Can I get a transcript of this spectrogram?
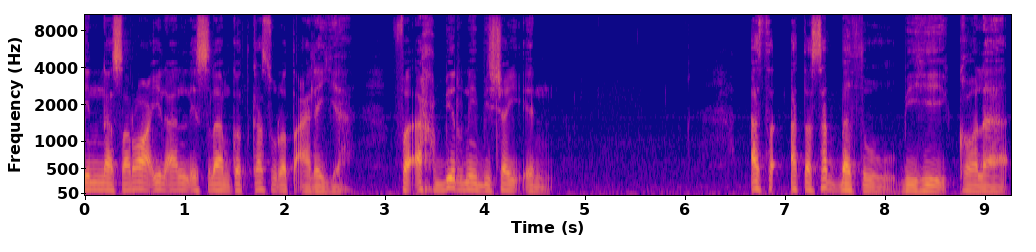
Inna sara'i al-Islam qad kasurat alayya. Fa akhbirni bi syai'in atasabbathu bihi qala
